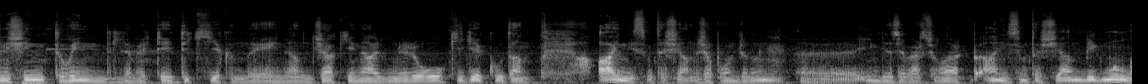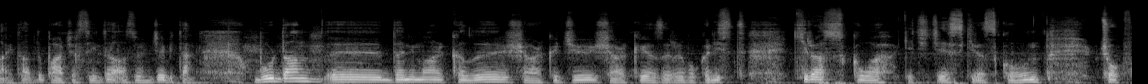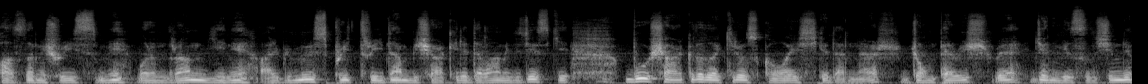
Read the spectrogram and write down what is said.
Vanishing Twin dinlemekteydik. Yakında yayınlanacak yeni albümleri O Kigeku'dan aynı ismi taşıyan Japonca'nın e, İngilizce versiyonu olarak aynı ismi taşıyan Big Moonlight adlı parçasıydı az önce biten. Buradan e, Danimarkalı şarkıcı, şarkı yazarı, vokalist Kira Skova geçeceğiz. Kira Skov'un çok fazla meşhur ismi barındıran yeni albümü Spirit Tree'den bir şarkıyla devam edeceğiz ki bu şarkıda da Kiroskov'a eşlik edenler John Parrish ve Jenny Wilson. Şimdi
